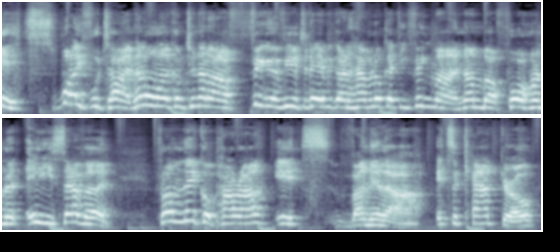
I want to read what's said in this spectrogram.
It's waifu time! Hello and welcome to another figure review. Today we're gonna have a look at the Figma number 487. From Nekopara, it's Vanilla. It's a cat girl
